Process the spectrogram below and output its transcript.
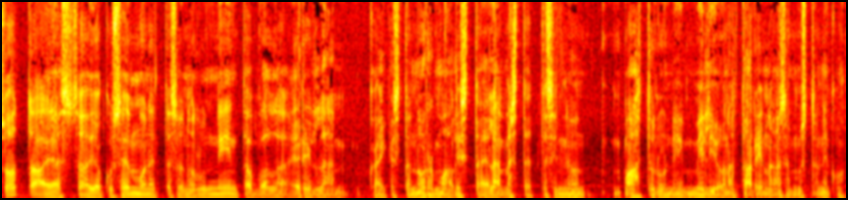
sota-ajassa on joku semmoinen, että se on ollut niin tavallaan erillään kaikesta normaalista elämästä, että sinne on mahtunut niin miljoona tarinaa, semmoista niin kuin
